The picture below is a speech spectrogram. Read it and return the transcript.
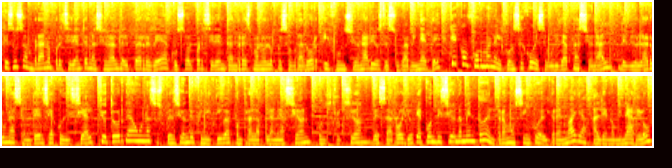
Jesús Zambrano, presidente nacional del PRD, acusó al presidente Andrés Manuel López Obrador y funcionarios de su gabinete que conforman el Consejo de Seguridad Nacional de violar una sentencia judicial que otorga una suspensión definitiva contra la planeación, construcción, desarrollo y acondicionamiento del tramo 5 del tren Maya, al denominarlo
